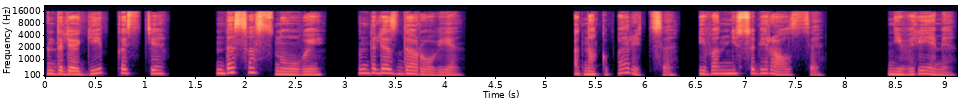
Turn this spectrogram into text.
для гибкости, да сосновый для здоровья. Однако париться Иван не собирался. Не время.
